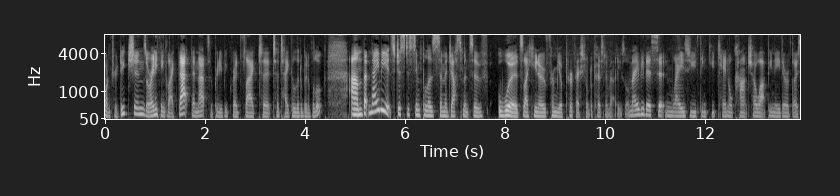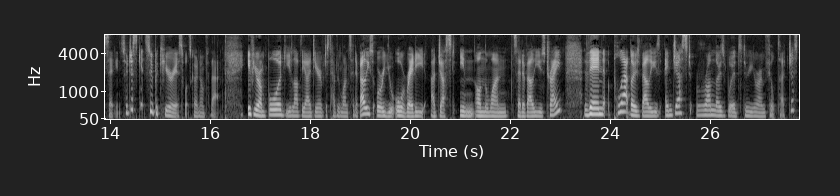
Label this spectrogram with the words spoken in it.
contradictions or anything like that, then that's a pretty big red flag to, to take a little bit of a look. Um, but maybe it's just as simple as some adjustments of words, like, you know, from your professional to personal values. Or maybe there's certain ways you think you can or can't show up in either of those settings. So just get super curious what's going on for that. If you're on board, you love the idea of just having one set of values, or you already are just in on the one set of values train, then pull out those values and just run those words through your own filter. Just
